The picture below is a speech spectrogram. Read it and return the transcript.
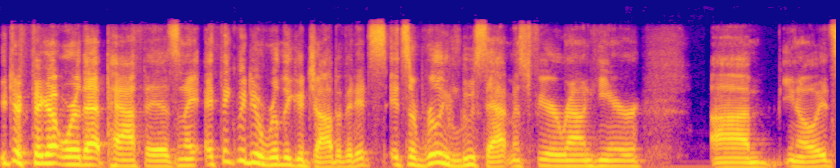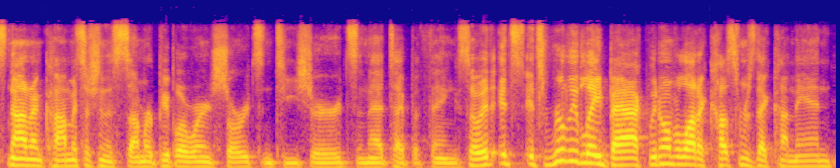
you have to figure out where that path is and I, I think we do a really good job of it it's it's a really loose atmosphere around here um, you know, it's not uncommon, especially in the summer. People are wearing shorts and t-shirts and that type of thing. So it, it's it's really laid back. We don't have a lot of customers that come in,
